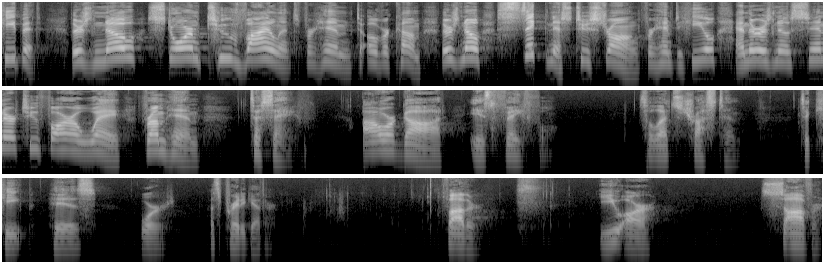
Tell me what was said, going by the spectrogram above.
keep it. There's no storm too violent for Him to overcome. There's no sickness too strong for Him to heal, and there is no sinner too far away from Him to save. Our God is faithful. So let's trust Him to keep His word. Let's pray together. Father, you are sovereign,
